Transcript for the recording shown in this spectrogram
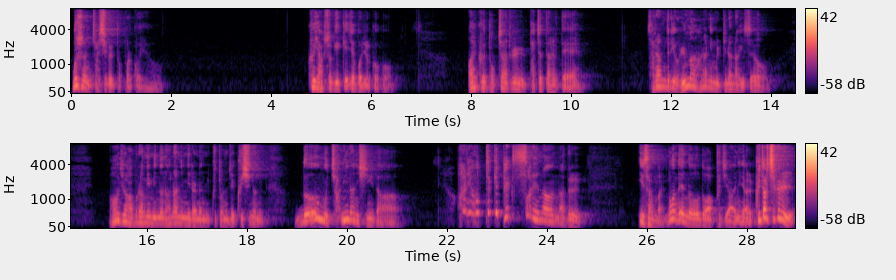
무슨 자식을 또 볼 거예요? 그 약속이 깨져버릴 거고, 아니, 그 독자를 바쳤다 할 때, 사람들이 얼마 하나님을 비난하겠어요? 아, 저 아브라함이 믿는 하나님이라는 그 존재, 그 신은 너무 잔인한 신이다. 아니, 어떻게 백살에 낳은 아들 이상 말, 눈에 넣어도 아프지 아니할 그 자식을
